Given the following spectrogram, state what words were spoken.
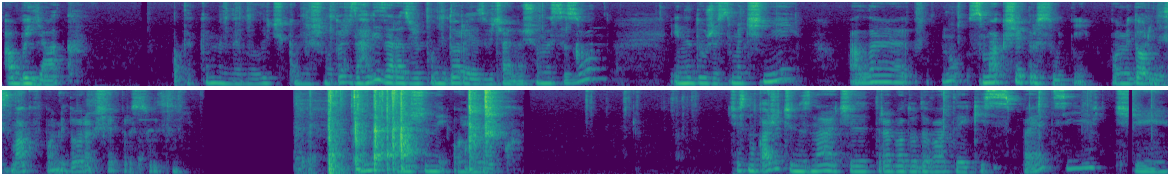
аби як. Такими невеличкими шматочками. Взагалі зараз вже помідори, звичайно, що не сезон і не дуже смачні, але ну, смак ще присутній. Помідорний смак в помідорах ще присутній квашений огірок. Чесно кажучи, не знаю, чи треба додавати якісь спеції, чи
